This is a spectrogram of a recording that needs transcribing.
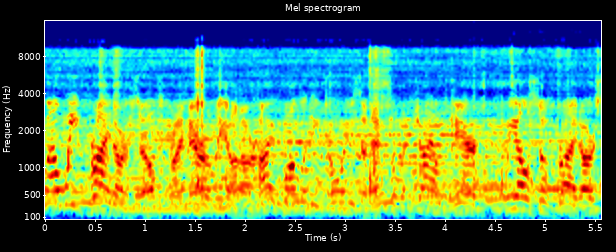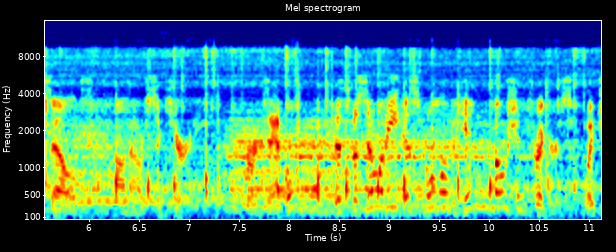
while we pride ourselves primarily on our high-quality toys and excellent child care, we also pride ourselves on our security. For example, this facility is full of hidden motion triggers, which,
